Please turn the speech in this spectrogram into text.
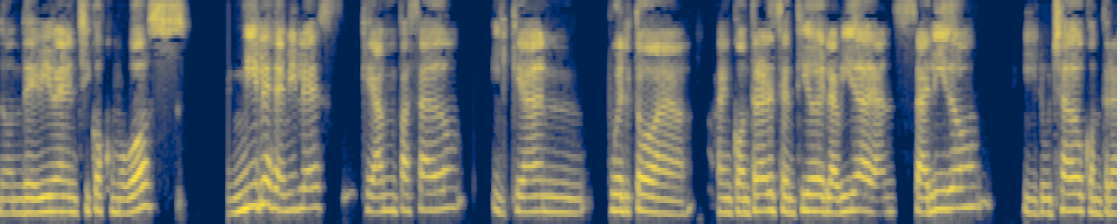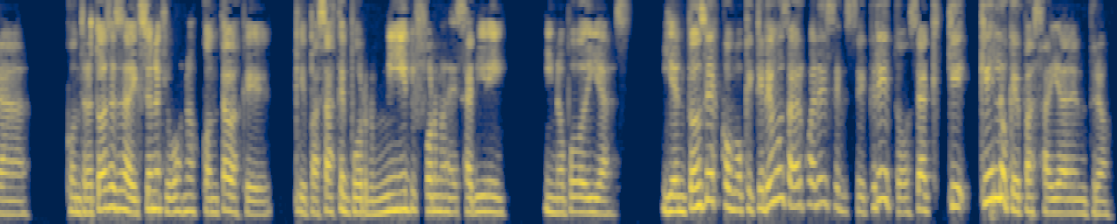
donde viven chicos como vos, miles de miles que han pasado y que han vuelto a, a encontrar el sentido de la vida, han salido y luchado contra, contra todas esas adicciones que vos nos contabas, que, que pasaste por mil formas de salir y, y no podías. Y entonces como que queremos saber cuál es el secreto, o sea, qué, qué es lo que pasa ahí adentro.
